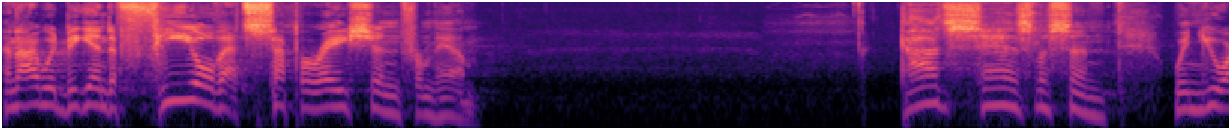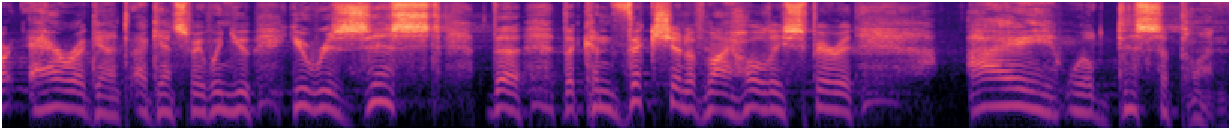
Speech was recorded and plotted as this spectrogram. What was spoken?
and I would begin to feel that separation from Him. God says, listen, when you are arrogant against me, when you, you resist the, the conviction of my Holy Spirit, I will discipline.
